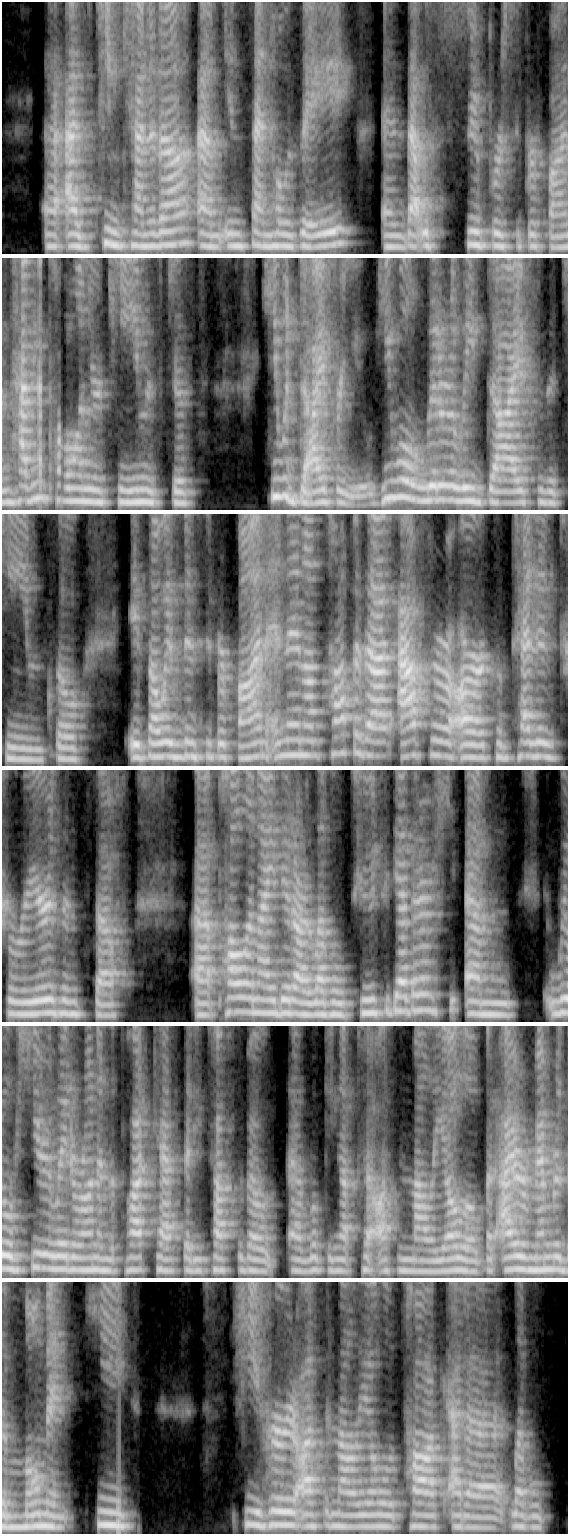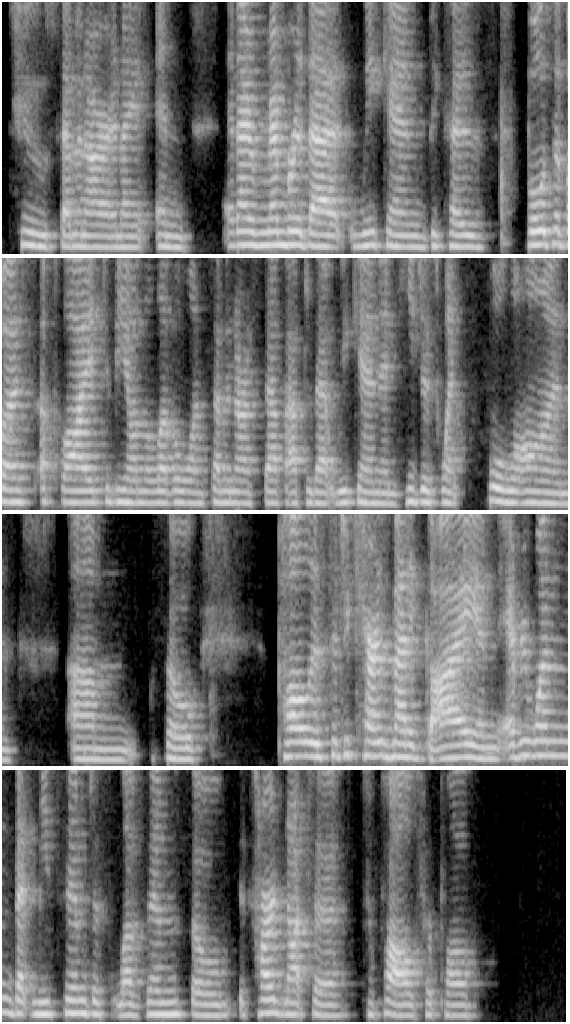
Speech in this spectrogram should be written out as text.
uh, as Team Canada um, in San Jose, and that was super super fun. Having Paul on your team is just he would die for you. He will literally die for the team. So it's always been super fun. And then on top of that, after our competitive careers and stuff, uh, Paul and I did our level two together. Um, we'll hear later on in the podcast that he talks about uh, looking up to Austin Malleolo. But I remember the moment he he heard Austin Malleolo talk at a level two seminar, and I and and I remember that weekend because both of us applied to be on the level one seminar staff after that weekend, and he just went full on. Um, so Paul is such a charismatic guy, and everyone that meets him just loves him. So it's hard not to to fall for Paul.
